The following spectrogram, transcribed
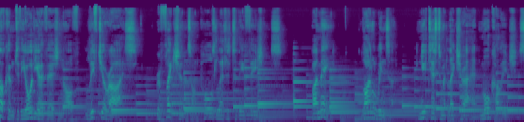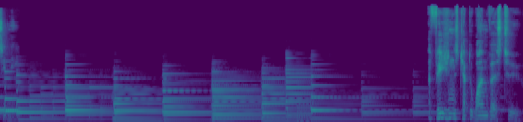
Welcome to the audio version of Lift Your Eyes Reflections on Paul's Letter to the Ephesians by me, Lionel Windsor, New Testament lecturer at Moore College, Sydney. Ephesians chapter 1 verse 2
